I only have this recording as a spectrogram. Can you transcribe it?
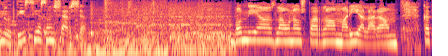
Notícies en xarxa. Bon dia, és la una us parla Maria Lara. Catalunya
